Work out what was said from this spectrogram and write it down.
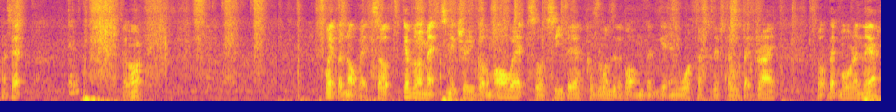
That's it. Don't- Bit more. Wet but not wet. So give them a mix. Make sure you've got them all wet. So see there, because the ones at the bottom didn't get any water, so they're still a bit dry. So a bit more in there.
